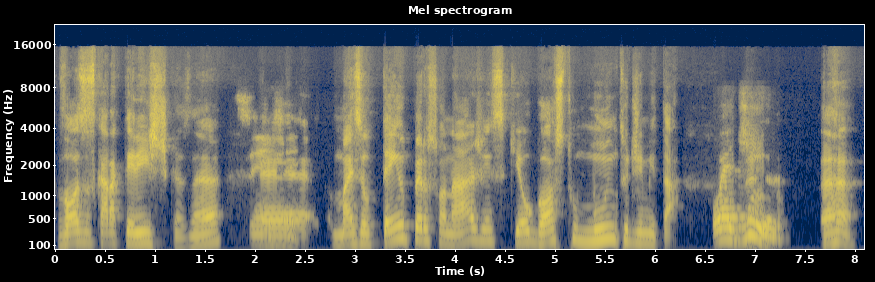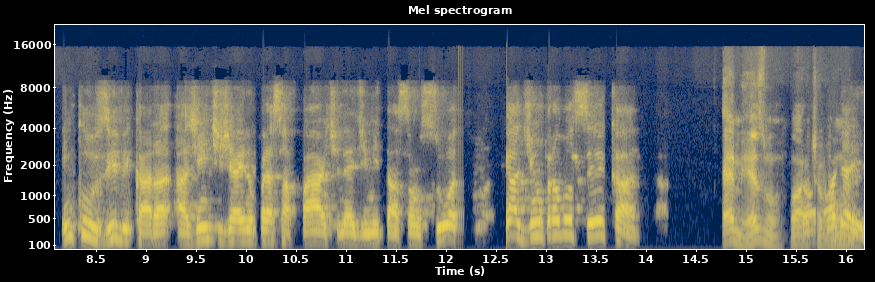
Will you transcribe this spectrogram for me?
vozes características, né? Sim, é, sim. Mas eu tenho personagens que eu gosto muito de imitar. O Edinho. Uhum. Inclusive, cara, a gente já indo para essa parte, né, de imitação sua, um para você, cara. É mesmo? Bora, então, Olha aí.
